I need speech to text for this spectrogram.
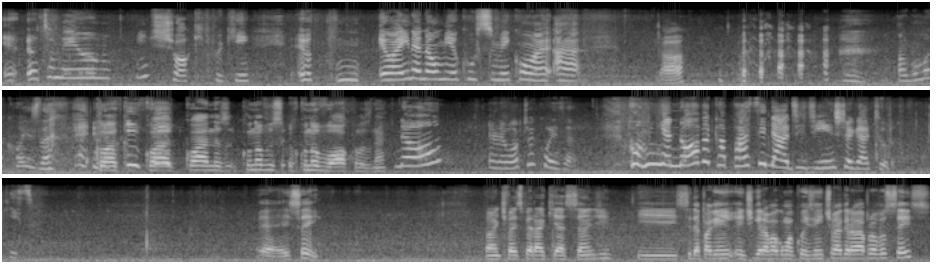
eu- eu tô meio em choque, porque eu, eu ainda não me acostumei com a, a- Tá? alguma coisa. Com, a, com, a- com, a- com o novo, com o novo óculos, né? Não, era outra coisa. Com minha nova capacidade de enxergar tudo. Isso. É, é isso aí. Então a gente vai esperar aqui a Sandy. E se der pra a gente gravar alguma coisa, a gente vai gravar pra vocês.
